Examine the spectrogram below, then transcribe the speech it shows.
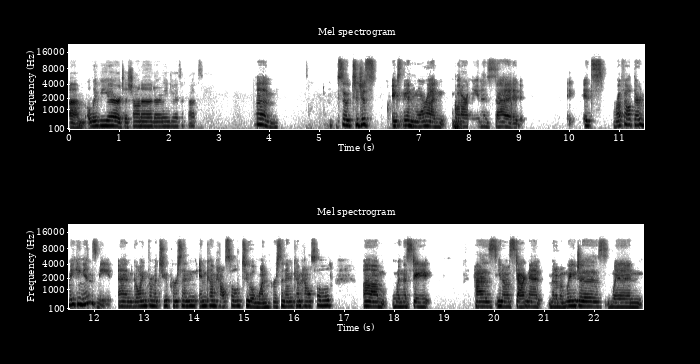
Um, Olivia or Tashana, Darlene, do you guys have thoughts? Um, so to just expand more on what Arlene has said, it's rough out there making ends meet and going from a two person income household to a one person income household um, when the state has you know stagnant minimum wages when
